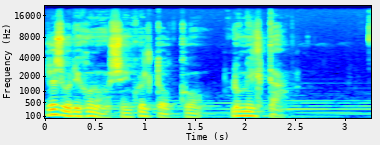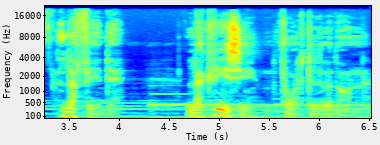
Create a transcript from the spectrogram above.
Gesù riconosce in quel tocco l'umiltà, la fede la crisi forte della donna.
